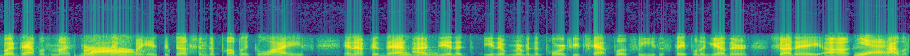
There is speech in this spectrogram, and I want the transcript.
But that was my first that was my introduction to public life. And after that I Mhm. did a you know, remember the poetry chapbooks we used to staple together, Sade? Uh Yes. I was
